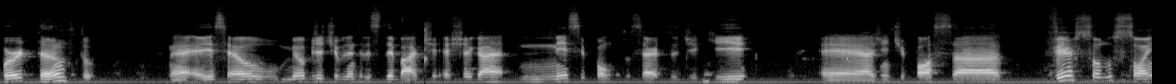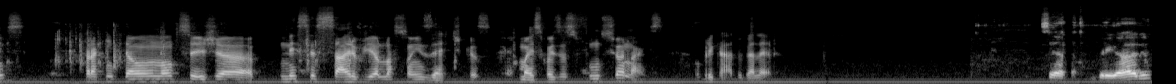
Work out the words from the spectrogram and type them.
Portanto, Né? Esse é o meu objetivo dentro desse debate, é chegar nesse ponto, certo? De que é, a gente possa ver soluções para que então não seja necessário violações éticas, mas coisas funcionais. Obrigado, galera. Certo, obrigado.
